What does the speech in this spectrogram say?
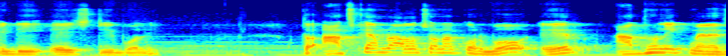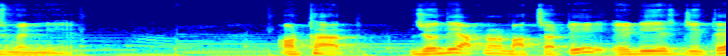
এডিএইচডি বলি। তো আজকে আমরা আলোচনা করব এর আধুনিক ম্যানেজমেন্ট নিয়ে। অর্থাৎ যদি আপনার বাচ্চাটি এডিএসডিতে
